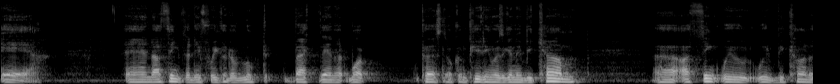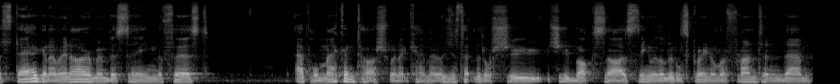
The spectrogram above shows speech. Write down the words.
Air. And I think that if we could have looked back then at what personal computing was going to become, uh, I think we would, would be kind of staggered. I mean, I remember seeing the first Apple Macintosh when it came out. It was just that little shoe shoebox size thing with a little screen on the front. And um,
